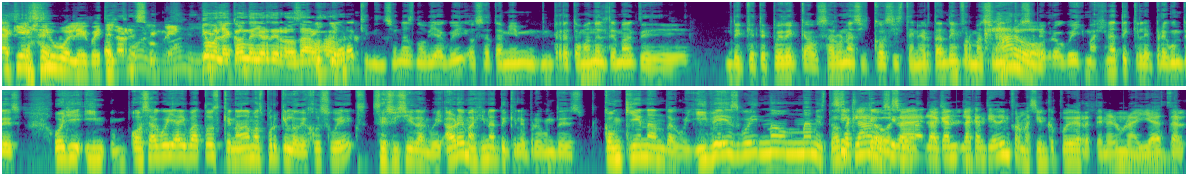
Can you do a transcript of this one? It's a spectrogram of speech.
Aquí el cúbole, güey, te lo resume. ¿Qué bolecón de Jordi Rosado? Güey, Y ahora que mencionas novia, güey, o sea, también retomando el tema de, de que te puede causar una psicosis tener tanta información en Claro. tu cerebro, güey. Imagínate que le preguntes, oye, y, o sea, güey, hay vatos que nada más porque lo dejó su ex se suicidan, güey. Ahora imagínate que le preguntes, ¿con quién anda, güey? Y ves, güey, no mames, vas Sí, claro, o sea, la, can- la cantidad de información que puede retener una IA tal-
